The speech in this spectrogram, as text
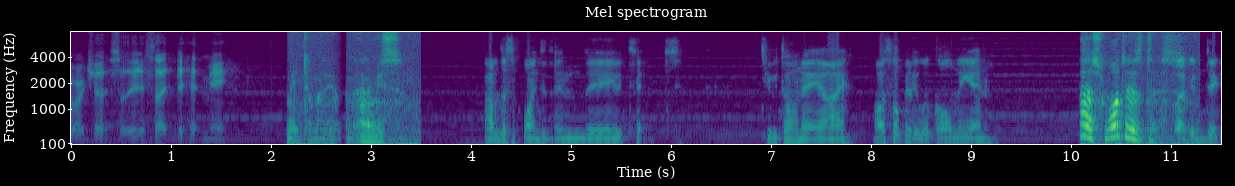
Georgia, so they decided to hit me. made too many enemies. I'm disappointed in the t- t- Teuton AI. I was hoping it would call me in. Ash, what is this? Like a dick.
